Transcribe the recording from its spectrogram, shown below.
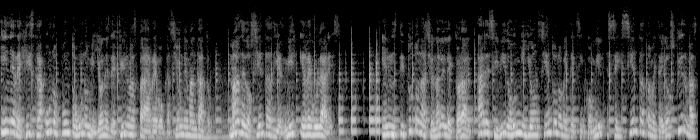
INE registra 1.1 millones de firmas para revocación de mandato, más de 210 mil irregulares. El Instituto Nacional Electoral ha recibido 1.195.692 firmas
